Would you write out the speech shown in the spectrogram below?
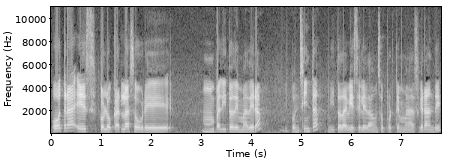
Otra es colocarla sobre un palito de madera con cinta y todavía se le da un soporte más grande.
